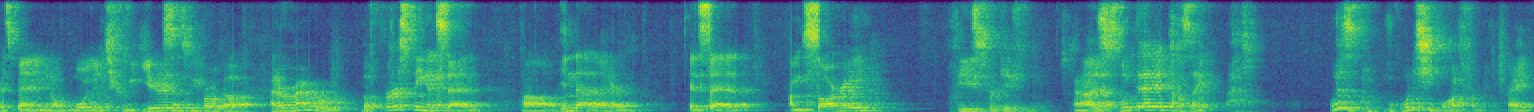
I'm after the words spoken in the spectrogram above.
it's been, you know, more than two years since we broke up. And I remember the first thing it said uh, in that letter, it said, I'm sorry, please forgive me. And I just looked at it and I was like, ah, what, is, what does she want from me, right?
